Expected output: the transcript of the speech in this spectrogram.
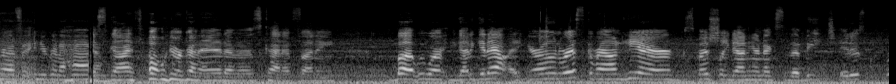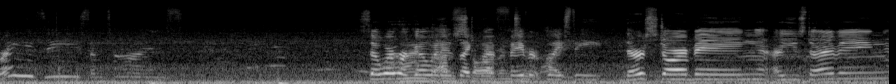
Traffic. And you're going to have this guy thought we were going to hit him. It was kind of funny. But we weren't. You got to get out at your own risk around here, especially down here next to the beach. It is crazy sometimes. So where we're I'm- going I'm is like my favorite place to eat. They're starving. Are you starving?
